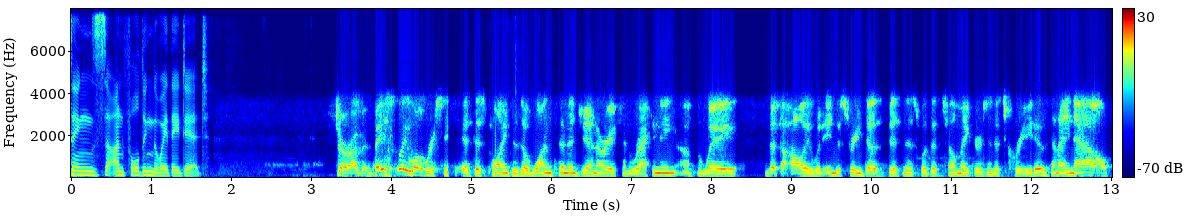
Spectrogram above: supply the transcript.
things unfolding the way they did? Sure. Uh, basically, what we're seeing at this point is a once in a generation reckoning of the way that the Hollywood industry does business with its filmmakers and its creatives. And I now,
